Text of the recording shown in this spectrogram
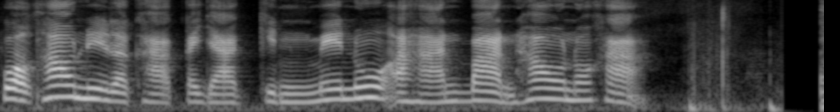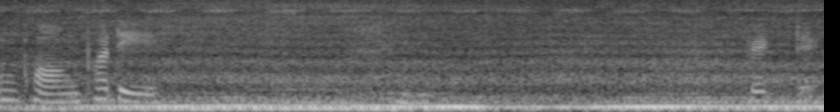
พวกเฮานี่แหละค่ะก็อยากกินเมนูอาหารบ้านเฮาเนาะค่ะ ของพอดี เฟกเด็ก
